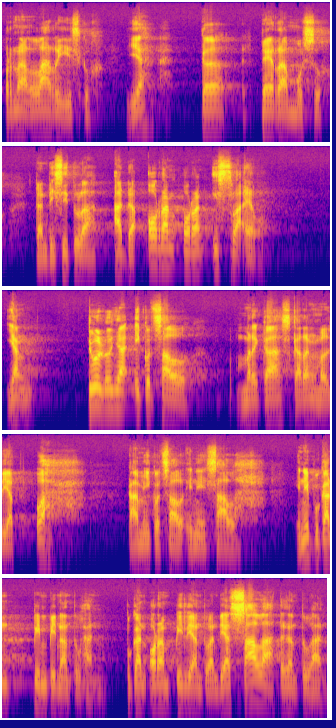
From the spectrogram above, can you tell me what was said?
pernah lari ya ke daerah musuh. Dan di situlah ada orang-orang Israel yang dulunya ikut Saul. Mereka sekarang melihat, wah kami ikut Saul ini salah. Ini bukan pimpinan Tuhan bukan orang pilihan Tuhan. Dia salah dengan Tuhan.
